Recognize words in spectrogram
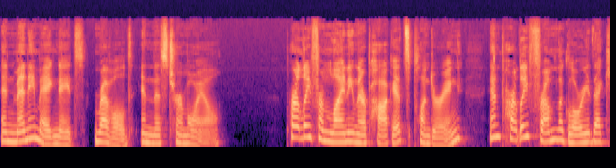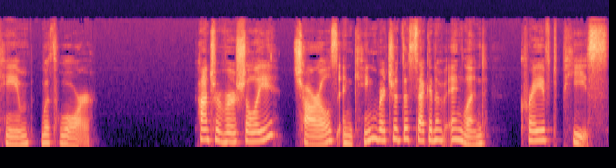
and many magnates reveled in this turmoil, partly from lining their pockets plundering, and partly from the glory that came with war. Controversially, Charles and King Richard II of England craved peace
